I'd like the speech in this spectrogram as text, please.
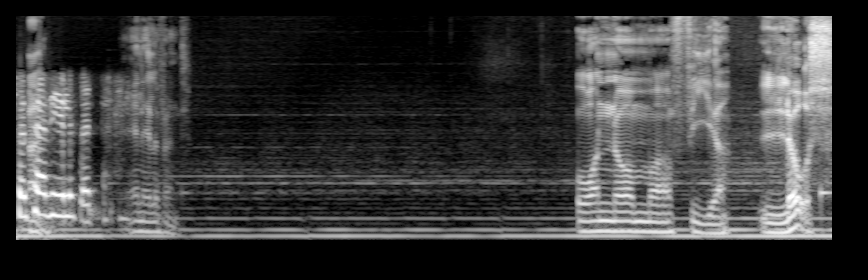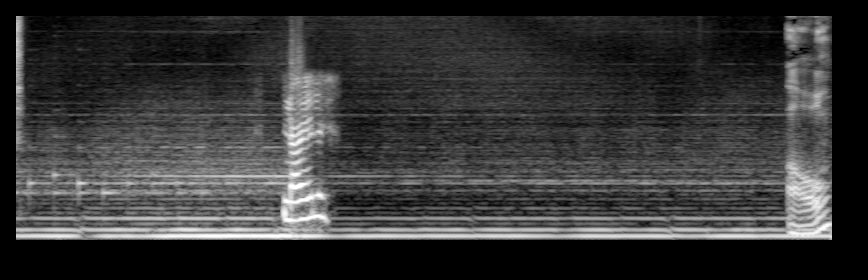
Så tager vi elefant. En elefant. Ord nummer 4. Lås. Nøgle. Og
